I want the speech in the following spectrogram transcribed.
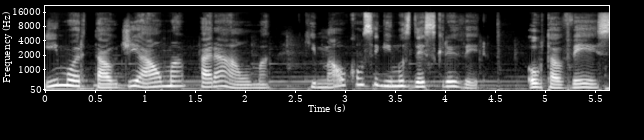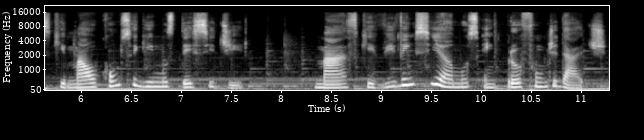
imortal de alma para alma que mal conseguimos descrever, ou talvez que mal conseguimos decidir, mas que vivenciamos em profundidade.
